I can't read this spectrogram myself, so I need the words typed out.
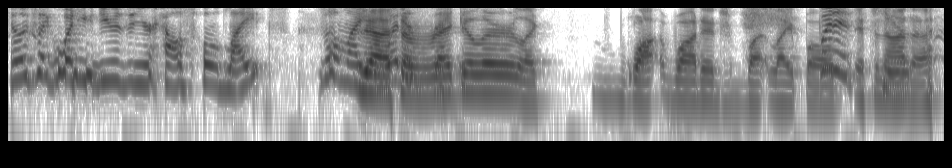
it looks like one you'd use in your household lights. So I'm like, yeah, it's a is this? regular like wa- wattage butt light bulb. But it's, cute. not a.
